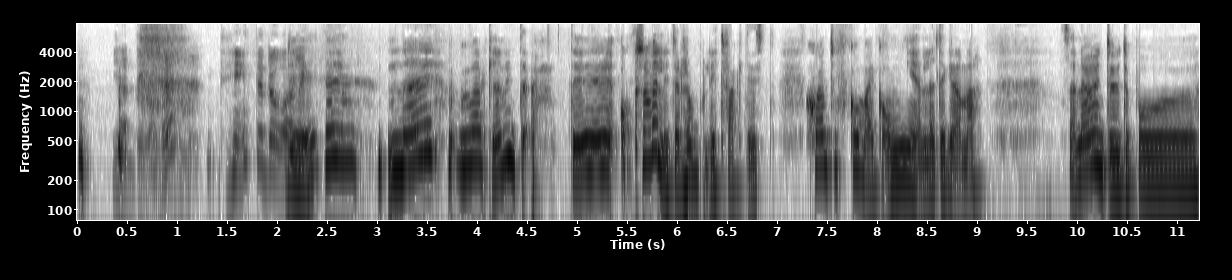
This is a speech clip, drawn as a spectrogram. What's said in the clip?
Ja, det är det. Det är inte dåligt. Är, nej, verkligen inte. Det är också väldigt roligt faktiskt. Skönt att få komma igång igen lite grann. Sen är jag inte ute på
